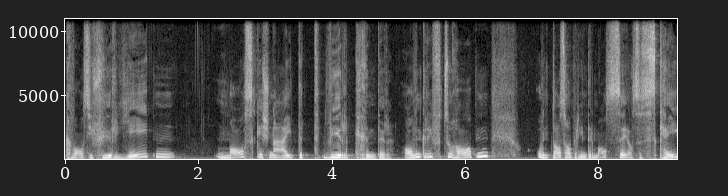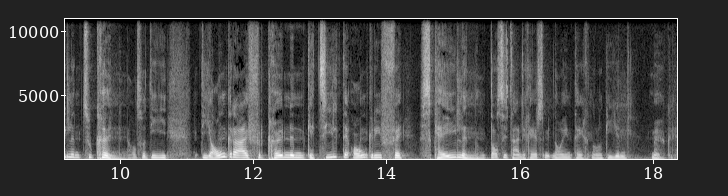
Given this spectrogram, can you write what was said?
quasi für jeden maßgeschneidert wirkender Angriff zu haben und das aber in der Masse, also scalen zu können. Also die, die Angreifer können gezielte Angriffe scalen und das ist eigentlich erst mit neuen Technologien möglich.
